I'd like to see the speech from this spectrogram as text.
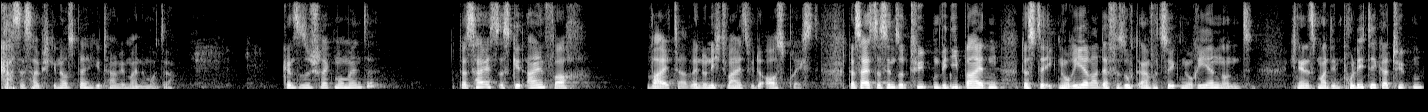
Krass, das habe ich genau das gleiche getan wie meine Mutter. Kennst du so Schreckmomente? Das heißt, es geht einfach weiter, wenn du nicht weißt, wie du ausbrichst. Das heißt, das sind so Typen wie die beiden, das ist der Ignorierer, der versucht einfach zu ignorieren und ich nenne es mal den Politikertypen.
